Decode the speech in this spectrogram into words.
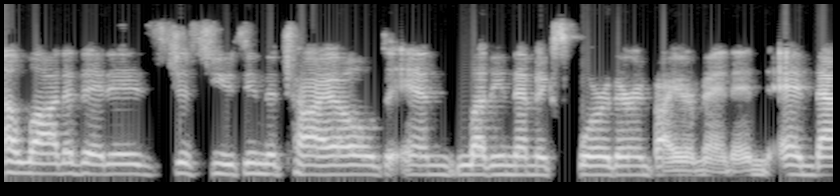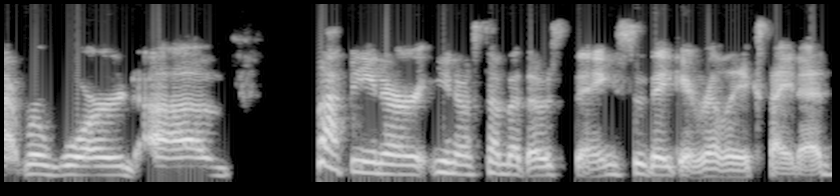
a lot of it is just using the child and letting them explore their environment and and that reward of clapping or you know some of those things so they get really excited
